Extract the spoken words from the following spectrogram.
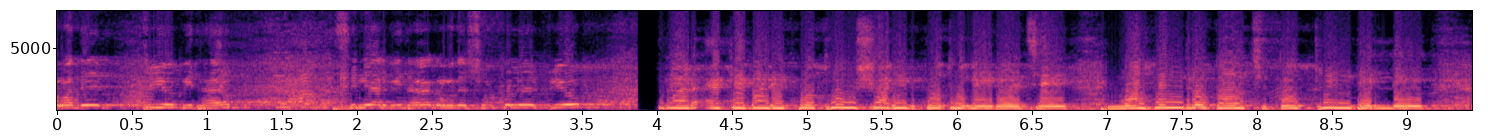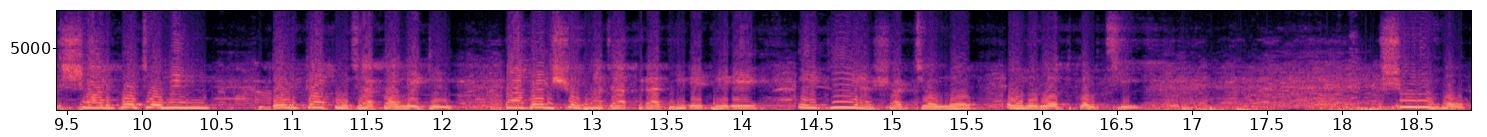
আমাদের প্রিয় বিধায়ক সিনিয়র বিধায়ক আমাদের সকলের প্রিয়। আপনার একেবারে প্রথম সারির প্রথমেই রয়েছে মহেন্দ্রগঞ্জ দক্ষিণ দিল্লি সর্বজনীন দুর্গাপূজা কমিটি। তাদের শোভাযাত্রা ধীরে ধীরে এগিয়ে আসার জন্য অনুরোধ করছি। শুরু হোক।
